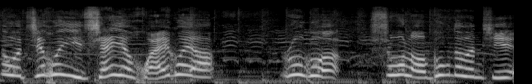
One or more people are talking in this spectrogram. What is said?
那我结婚以前也怀过呀。如果是我老公的问题，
